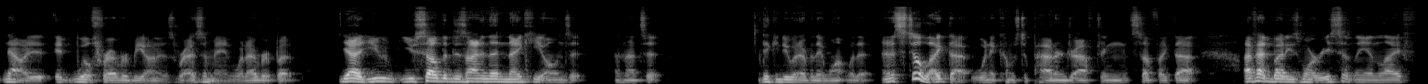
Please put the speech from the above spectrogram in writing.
now it, it will forever be on his resume and whatever. But yeah, you you sell the design and then Nike owns it, and that's it. They can do whatever they want with it. And it's still like that when it comes to pattern drafting and stuff like that. I've had buddies more recently in life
